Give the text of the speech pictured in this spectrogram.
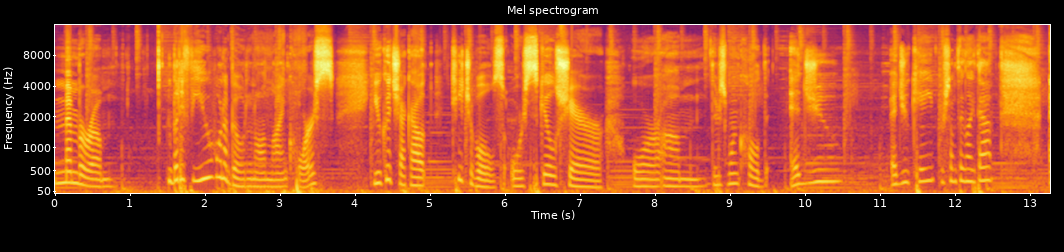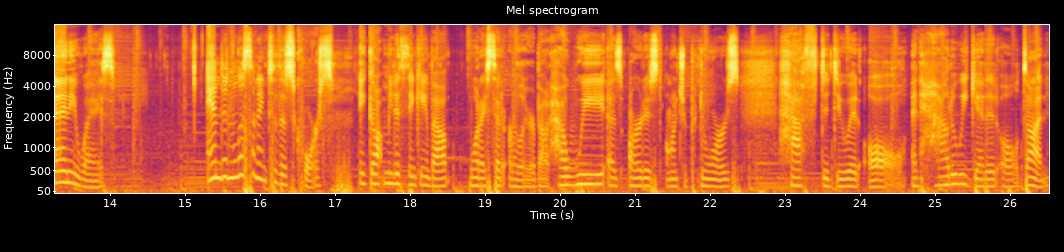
Memberium. But if you want to build an online course, you could check out Teachables or Skillshare, or um, there's one called Edu Educate or something like that. Anyways, and in listening to this course, it got me to thinking about what I said earlier about how we as artist entrepreneurs have to do it all and how do we get it all done?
